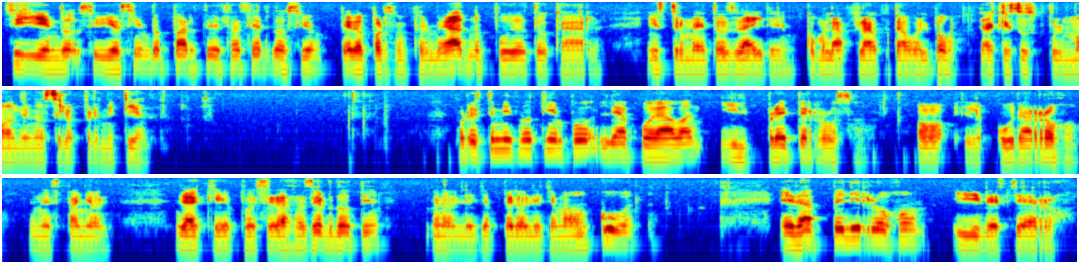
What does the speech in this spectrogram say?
siguiendo, siguió siendo parte del sacerdocio, pero por su enfermedad no pudo tocar instrumentos de aire como la flauta o el bow, ya que sus pulmones no se lo permitían. Por este mismo tiempo le apodaban Il Prete Rosso o el cura rojo en español, ya que pues era sacerdote, bueno, pero le llamaban Cuba. Era pelirrojo y vestía de rojo.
